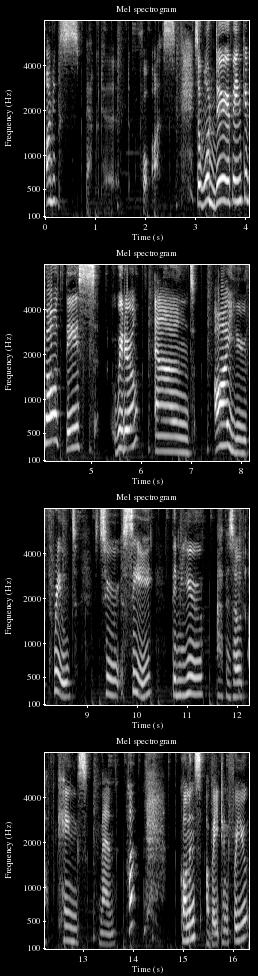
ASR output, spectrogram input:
unexpected for us. So what do you think about this video and are you thrilled to see the new episode of King's Man? Huh? Comments are waiting for you.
